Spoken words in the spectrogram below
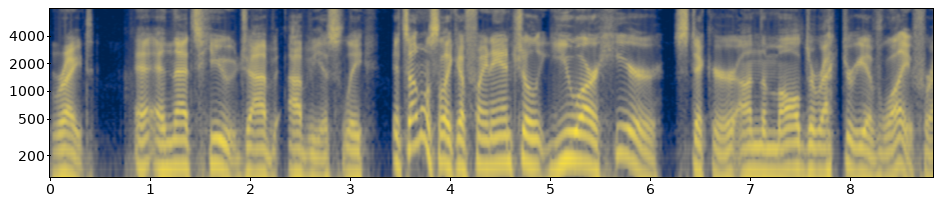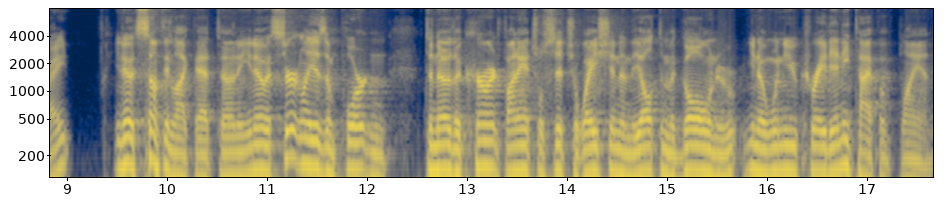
Right. And, that's huge, obviously. It's almost like a financial you are here sticker on the mall directory of life, right? You know, it's something like that, Tony. You know, it certainly is important to know the current financial situation and the ultimate goal when you know when you create any type of plan.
